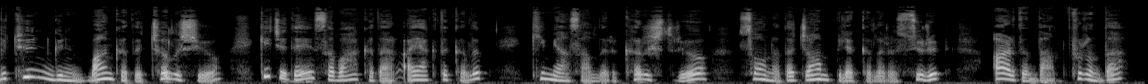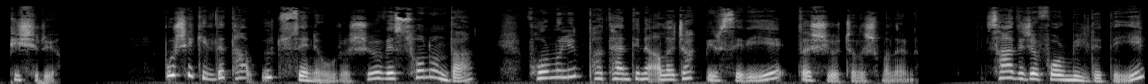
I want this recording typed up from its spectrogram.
bütün gün bankada çalışıyor, gece de sabaha kadar ayakta kalıp kimyasalları karıştırıyor, sonra da cam plakalara sürüp ardından fırında pişiriyor. Bu şekilde tam 3 sene uğraşıyor ve sonunda formülün patentini alacak bir seviyeye taşıyor çalışmalarını. Sadece formülde değil,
